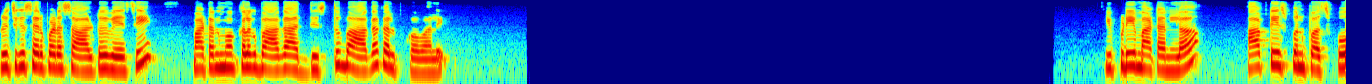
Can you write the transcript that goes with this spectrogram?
రుచికి సరిపడ సాల్ట్ వేసి మటన్ ముక్కలకు బాగా అద్దిస్తూ బాగా కలుపుకోవాలి. ఇప్పుడు ఈ మటన్లో హాఫ్ టీ స్పూన్ పసుపు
